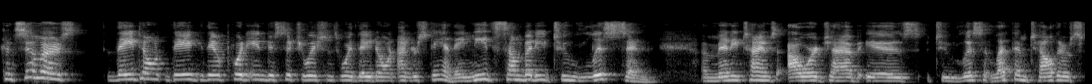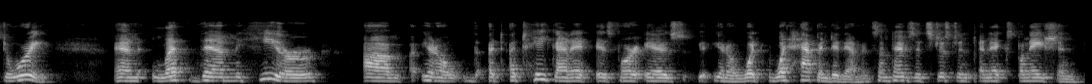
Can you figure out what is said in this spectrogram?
consumers, they don't, they, they're put into situations where they don't understand. They need somebody to listen. And many times our job is to listen, let them tell their story and let them hear um, you know a, a, take on it as far as you know what what happened to them and sometimes it's just an, an explanation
